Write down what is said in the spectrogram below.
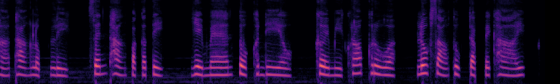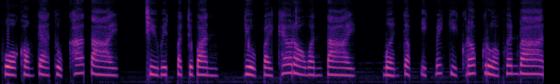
หาทางหลบหลีก เส้นทางปกติ เยแมนตัวคนเดียว เคยมีครอบครัว ลูกสาวถูกจับไปขาย ผัวของแกถูกฆ่าตาย ชีวิตปัจจุบันอยู่ไปแค่รอวันตาย เหมือนกับอีกไม่กี่ครอบครัวเพื่อนบ้าน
